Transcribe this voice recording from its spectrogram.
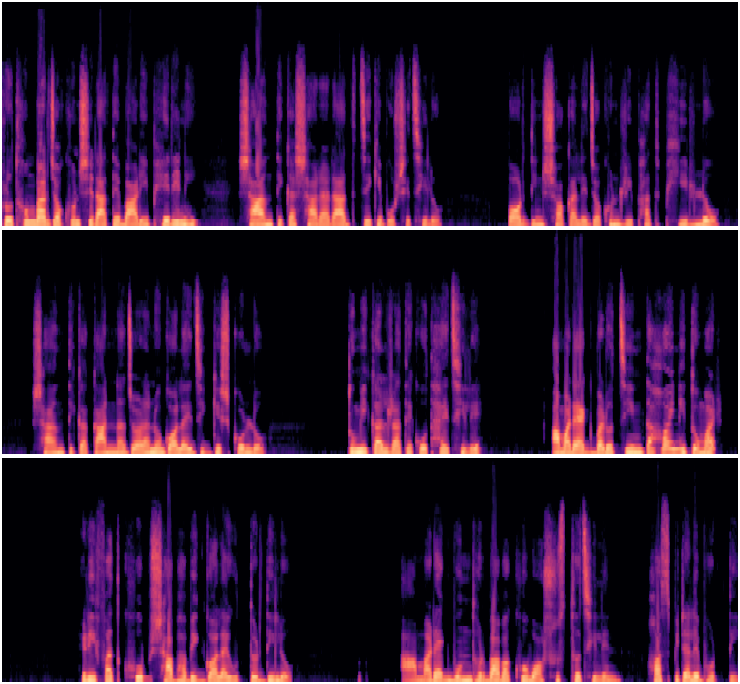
প্রথমবার যখন সে রাতে বাড়ি ফেরেনি সায়ন্তিকা সারা রাত জেগে বসেছিল। পরদিন সকালে যখন রিফাত ফিরল সায়ন্তিকা কান্না জড়ানো গলায় জিজ্ঞেস করল, তুমি কাল রাতে কোথায় ছিলে? আমার একবারও চিন্তা হয়নি তোমার? রিফাত খুব স্বাভাবিক গলায় উত্তর দিল, আমার এক বন্ধুর বাবা খুব অসুস্থ ছিলেন, হসপিটালে ভর্তি।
